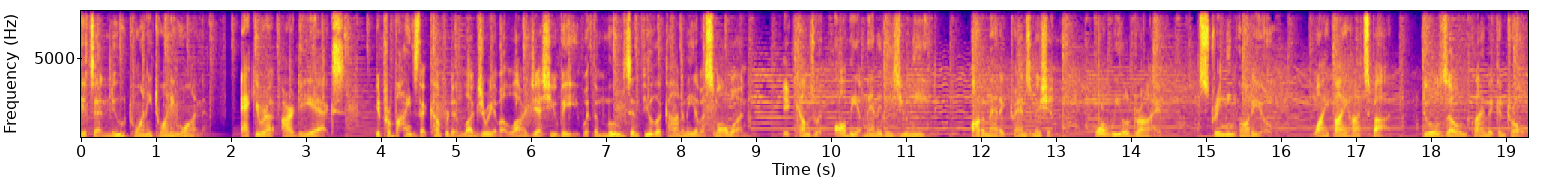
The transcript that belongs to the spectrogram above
It's a new 2021 Acura RDX. It provides the comfort and luxury of a large SUV with the moves and fuel economy of a small one. It comes with all the amenities you need. Automatic transmission, four-wheel drive, streaming audio, Wi-Fi hotspot, dual zone climate control,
